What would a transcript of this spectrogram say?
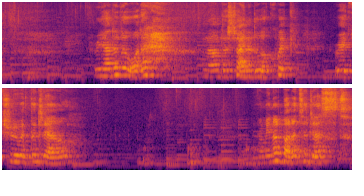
We added the water. And now I'm just trying to do a quick rake through with the gel. I may not bother to just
